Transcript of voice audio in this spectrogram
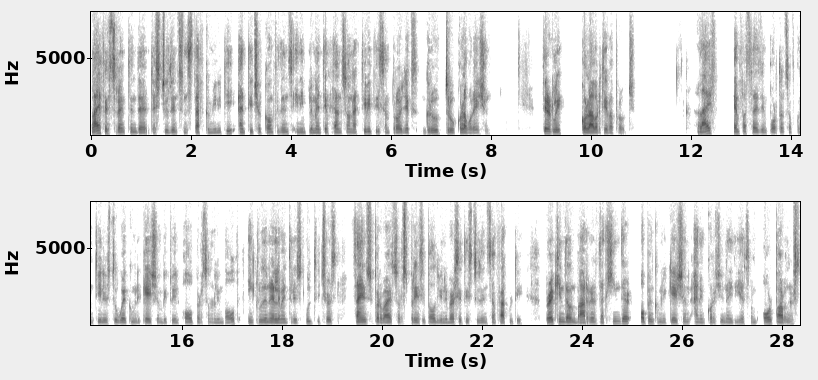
Life strengthened the, the students and staff community and teacher confidence in implementing hands-on activities and projects grew through collaboration. Thirdly, collaborative approach. Life emphasize the importance of continuous two-way communication between all personnel involved, including elementary school teachers, science supervisors, principal, university students, and faculty, breaking down barriers that hinder open communication and encouraging ideas from all partners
